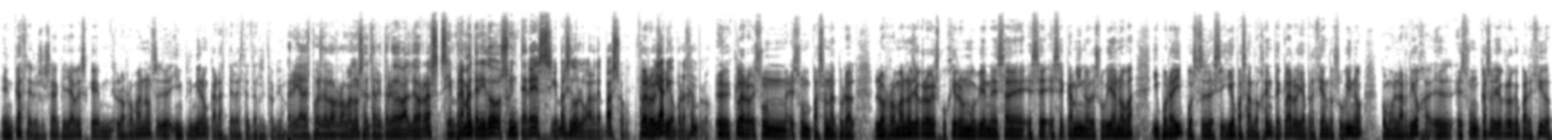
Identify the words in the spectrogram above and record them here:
en Cáceres. O sea que ya ves que mm, los romanos eh, imprimieron carácter a este territorio. Pero ya después de los romanos, el territorio de Valdeorras siempre ha mantenido su interés, siempre ha sido un lugar de paso. Claro, diario, por ejemplo. Eh, claro, es un, es un paso natural. Los romanos yo creo que escogieron muy bien ese, ese, camino de su vía nova y por ahí pues siguió pasando gente, claro, y apreciando su vino, como en La Rioja. Es, un caso yo creo que parecido.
